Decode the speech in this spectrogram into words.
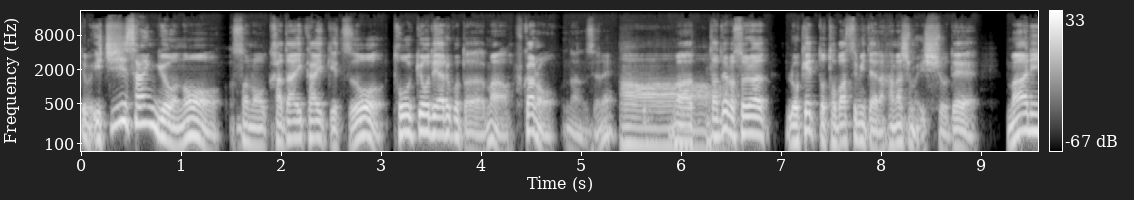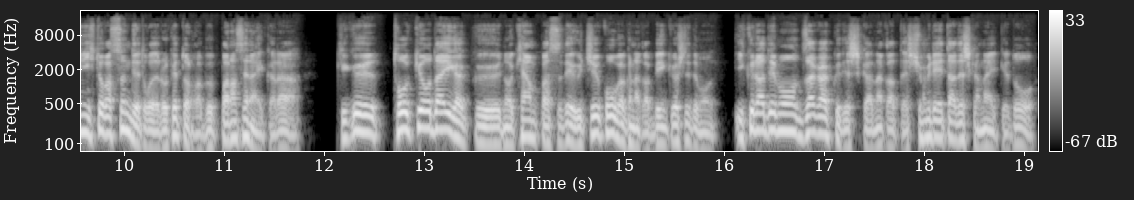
でも一次産業のその課題解決を東京でやることはまあ不可能なんですよね。あまあ例えばそれはロケット飛ばすみたいな話も一緒で、周りに人が住んでるところでロケットなんかぶっ放せないから、結局、東京大学のキャンパスで宇宙工学なんか勉強してても、いくらでも座学でしかなかったり、シミュレーターでしかないけど、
